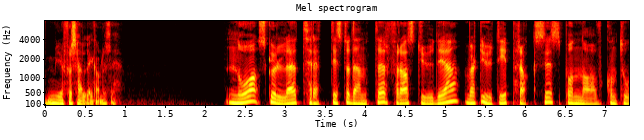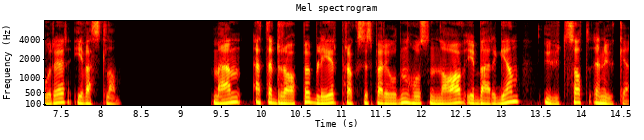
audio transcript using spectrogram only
Mye forskjellig, kan du si. Nå skulle 30 studenter fra studiet vært ute i praksis på Nav-kontorer i Vestland. Men etter drapet blir praksisperioden hos Nav i Bergen utsatt en uke.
